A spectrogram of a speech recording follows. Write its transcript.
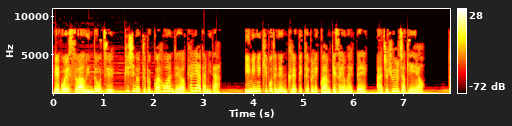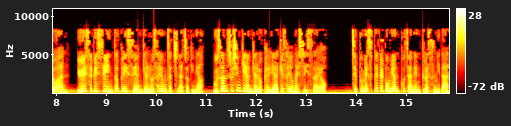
맥OS와 윈도우즈, PC 노트북과 호환되어 편리하답니다. 이 미니 키보드는 그래픽 태블릿과 함께 사용할 때 아주 효율적이에요. 또한 USB-C 인터페이스 연결로 사용자 친화적이며 무선 수신기 연결로 편리하게 사용할 수 있어요. 제품의 스펙을 보면 포장은 그렇습니다.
